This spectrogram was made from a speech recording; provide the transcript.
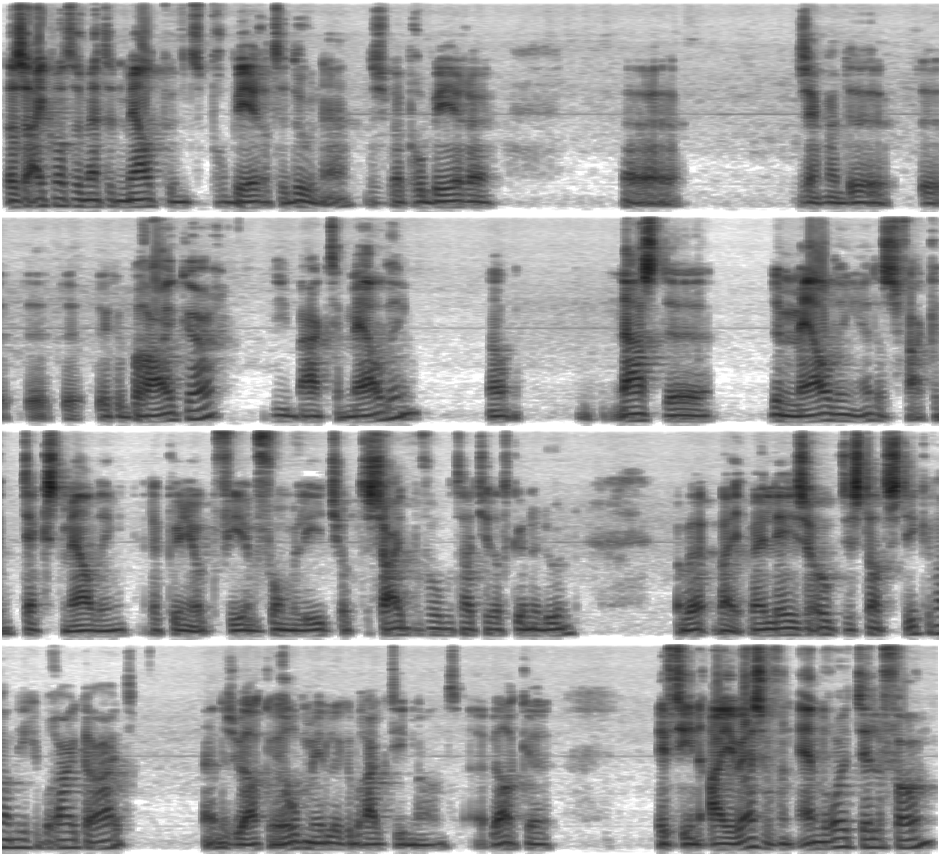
Dat is eigenlijk wat we met het meldpunt proberen te doen. Hè? Dus wij proberen, uh, zeg maar, de, de, de, de, gebruiker, die maakt een melding. Nou, naast de de melding, hè, dat is vaak een tekstmelding. Dat kun je ook via een formuliertje op de site bijvoorbeeld had je dat kunnen doen. wij, wij, lezen ook de statistieken van die gebruiker uit. dus welke hulpmiddelen gebruikt iemand? Uh, welke, heeft hij een iOS of een Android-telefoon?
